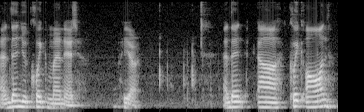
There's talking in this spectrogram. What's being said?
And then you click manage here. And then uh, click on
